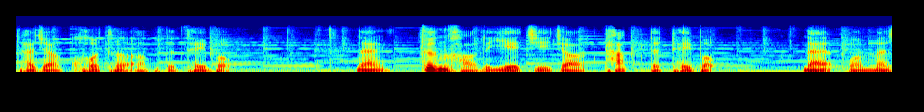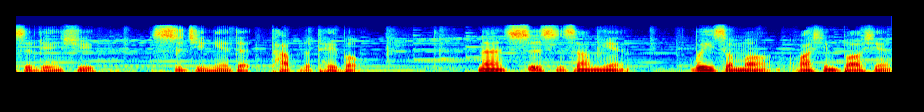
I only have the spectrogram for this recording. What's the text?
它叫 quarter of the table。那更好的业绩叫 top the table。那我们是连续十几年的 top the table。那事实上面，为什么华兴保险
